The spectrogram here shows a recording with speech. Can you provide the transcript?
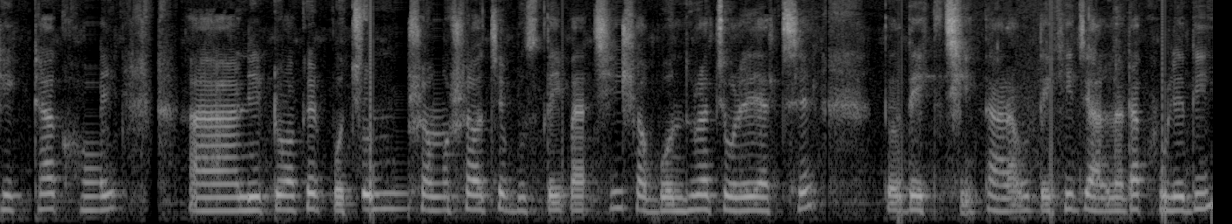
ঠিকঠাক হয়। নেটওয়ার্কের প্রচণ্ড সমস্যা হচ্ছে, বুঝতেই পারছি, সব বন্ধুরা চলে যাচ্ছে। তো দেখছি তারাও দেখি জানলাটা খুলে দিই।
